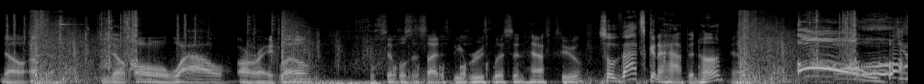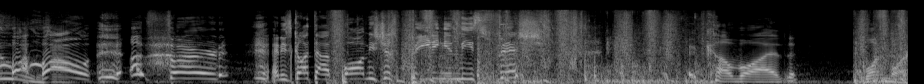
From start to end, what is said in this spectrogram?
no, No. Okay. no. Oh wow. All right. Well, Simple's decided to be ruthless and have to. So that's gonna happen, huh? Yeah. Oh, a third, and he's got that bomb. He's just baiting in these fish. Come on. One more.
